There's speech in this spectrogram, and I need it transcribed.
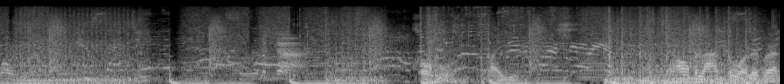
ว้าวแล้วก็โอ้โหไปยิงในห้องเป็นล้านตัวเลยเพื่อน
